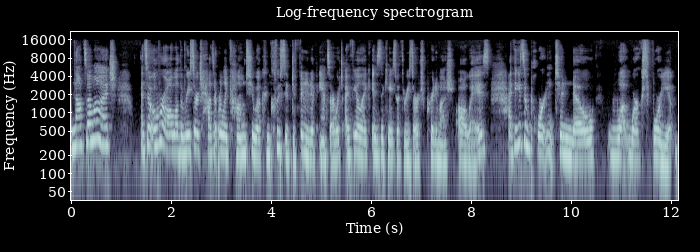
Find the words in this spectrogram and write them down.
not so much. And so, overall, while the research hasn't really come to a conclusive, definitive answer, which I feel like is the case with research pretty much always, I think it's important to know what works for you.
